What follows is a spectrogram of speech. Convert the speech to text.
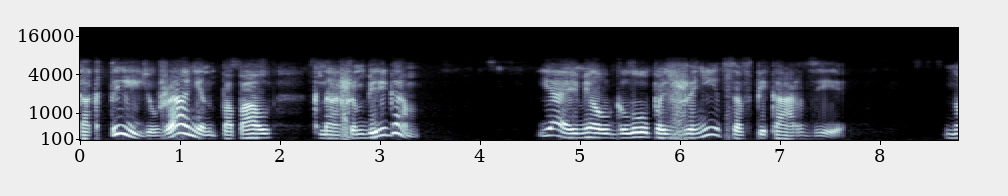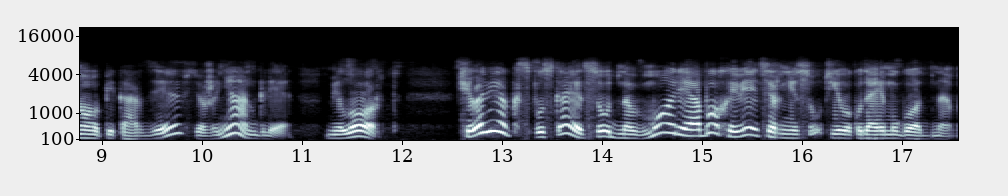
как ты, южанин, попал к нашим берегам? Я имел глупость жениться в Пикардии. Но Пикардия все же не Англия, милорд. Человек спускает судно в море, а Бог и ветер несут его куда им угодно.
